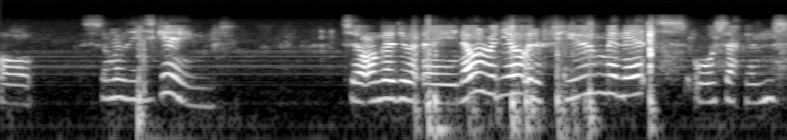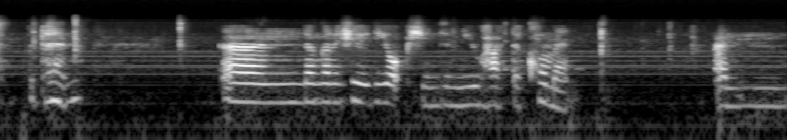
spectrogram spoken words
of some of these games. So I'm going to do another video in a few minutes or seconds, depends. And I'm going to show you the options and you have to comment and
